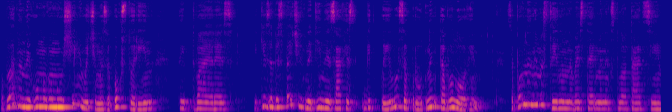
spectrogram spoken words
обладнаний гумовими ущільнювачами з обох сторін тип 2 РС, які забезпечують надійний захист від пилу, забруднень та вологи, заповнений мастилом на весь термін експлуатації,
